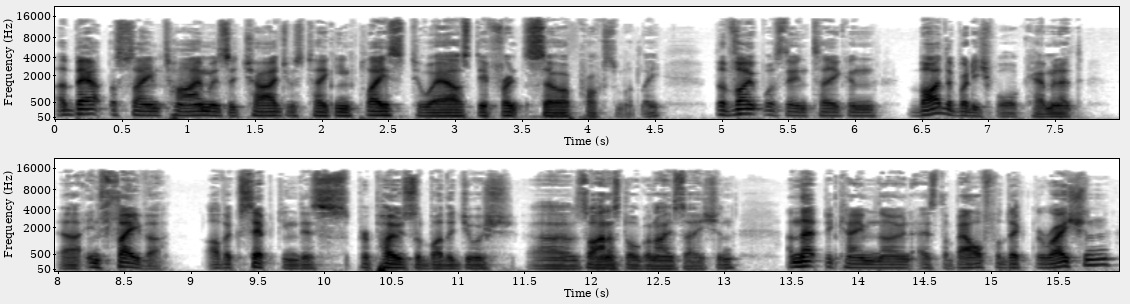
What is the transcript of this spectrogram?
about the same time as the charge was taking place, two hours different, so approximately. The vote was then taken by the British War Cabinet uh, in favour of accepting this proposal by the Jewish uh, Zionist organization, and that became known as the Balfour Declaration.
